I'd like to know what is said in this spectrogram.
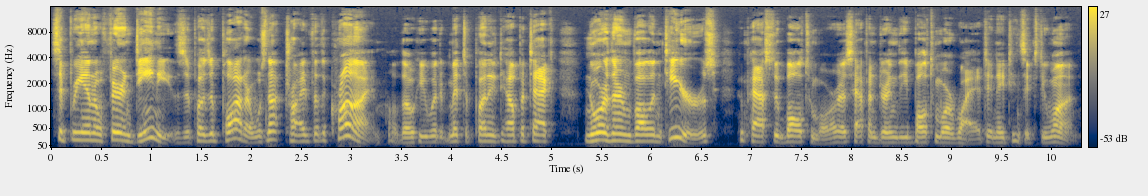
Cipriano Ferrandini, the supposed plotter, was not tried for the crime, although he would admit to planning to help attack Northern volunteers who passed through Baltimore, as happened during the Baltimore riot in 1861.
